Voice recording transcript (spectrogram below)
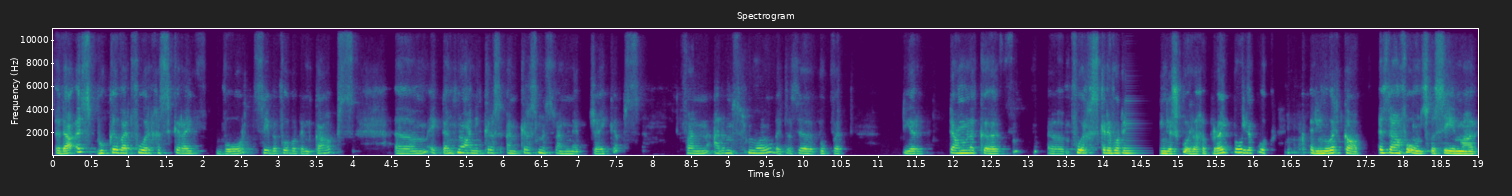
daar is boeke wat voorgeskryf word, sê byvoorbeeld in Kaaps. Ehm um, ek dink nou aan die Chris, aan Kersfees van Matt Jacobs van Adam Small. Dit is 'n boek wat deur tamelike ehm uh, voorgeskryf word in die skole gebruik word. Eintlik ook in die Noord-Kaap is daar vir ons gesê maar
